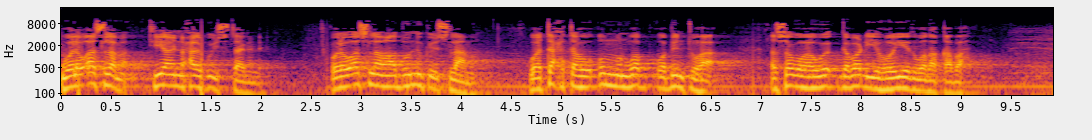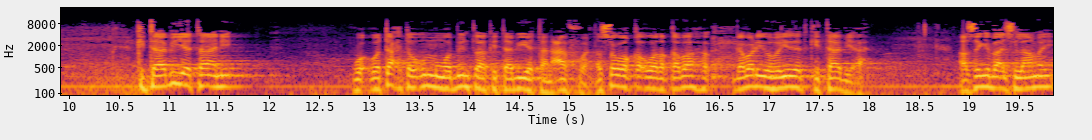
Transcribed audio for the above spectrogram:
walow aslama tii aynu xalay ku istaagnay walow aslama hadduu ninku islaamo wa taxtahu ummun wa bintuha isagoo gabadh iyo hooyeed wada qaba kitaabiyataani wa taxtahu ummu wa bintuha kitaabiyatan cafwan. Isagoo wada qaba gabadh iyo hooyadeed kitaabi ah. Asagii baa islaamay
